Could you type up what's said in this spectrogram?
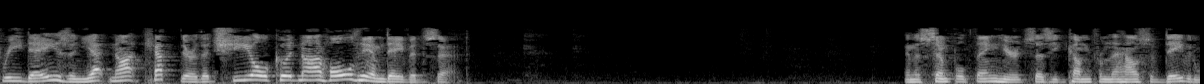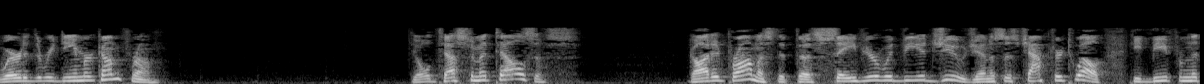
three days, and yet not kept there, that Sheol could not hold him, David said. And a simple thing here, it says he'd come from the house of David. Where did the Redeemer come from? The Old Testament tells us. God had promised that the Savior would be a Jew, Genesis chapter 12. He'd be from the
